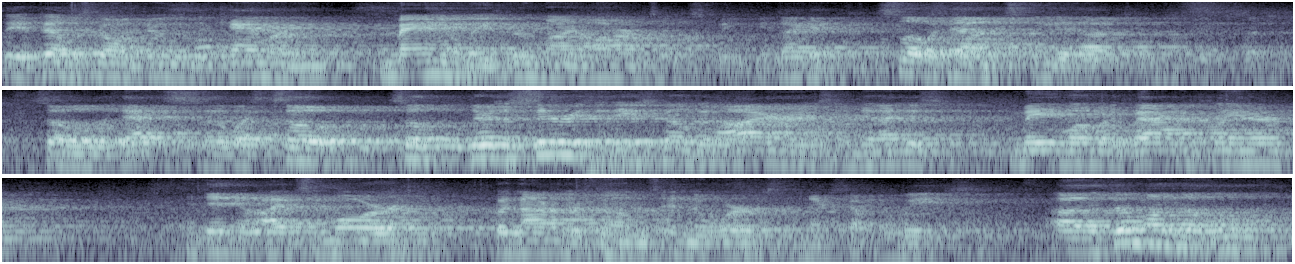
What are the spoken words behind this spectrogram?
the film is going through the camera manually through my arm, so to speak. I can slow it down and speed it up. So that's uh, what's, so, so there's a series of these films with irons, and then I just made one with a vacuum cleaner, and then you know, I have some more binocular films in the works in the next couple of weeks. Uh, the film on the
